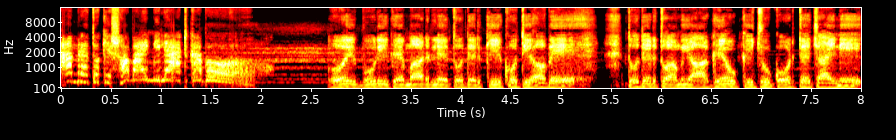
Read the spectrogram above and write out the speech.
আমরা তোকে সবাই মিলে আটকাবো। ওই বুড়িকে মারলে তোদের কি ক্ষতি হবে? তোদের তো আমি আগেও কিছু করতে চাইনি।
